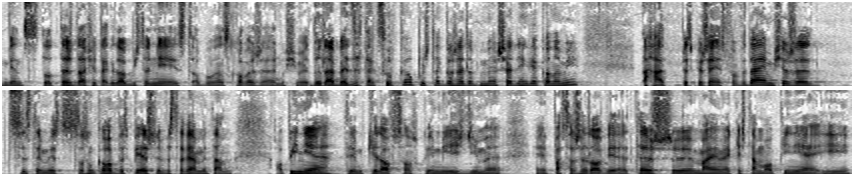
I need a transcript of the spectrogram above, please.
więc to też da się tak robić. To nie jest obowiązkowe, że musimy dorabiać za taksówkę, oprócz tego, że robimy sharing economy. Aha, bezpieczeństwo. Wydaje mi się, że system jest stosunkowo bezpieczny, wystawiamy tam opinie tym kierowcom, z którymi jeździmy. Pasażerowie też y, mają jakieś tam opinie i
